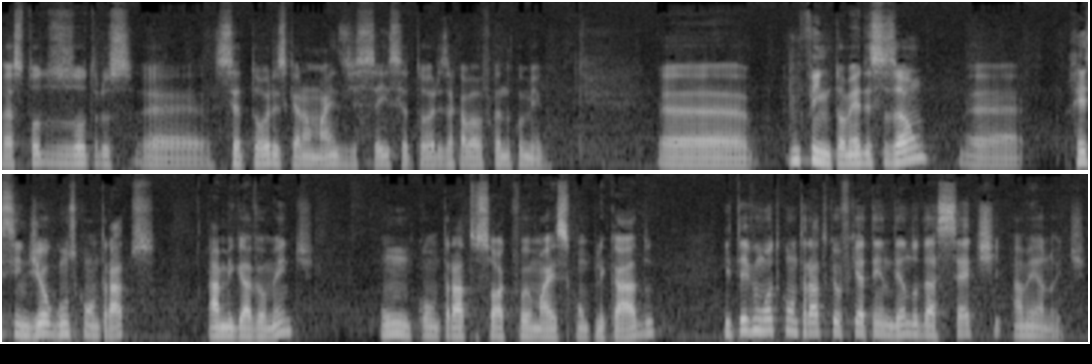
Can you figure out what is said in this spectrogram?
Resto, todos os outros é, setores, que eram mais de seis setores, acabavam ficando comigo. É, enfim, tomei a decisão, é, rescindi alguns contratos amigavelmente. Um contrato só que foi o mais complicado. E teve um outro contrato que eu fiquei atendendo das sete à meia-noite.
